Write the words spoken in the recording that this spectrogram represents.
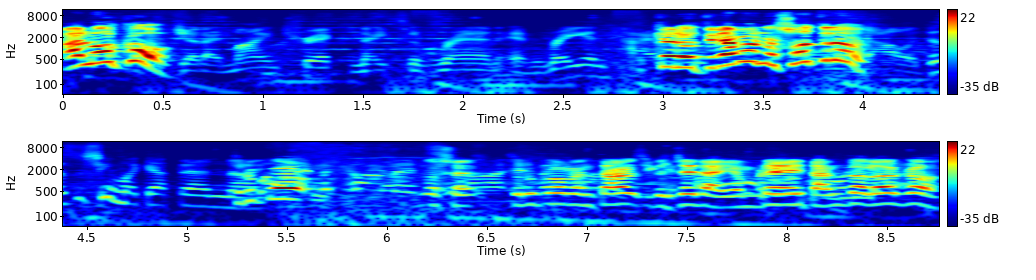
¡Ah, loco! ¡Que lo tiramos nosotros! Uh, Truco, no sé, truco mental de Jedi, hombre, tanto loco.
